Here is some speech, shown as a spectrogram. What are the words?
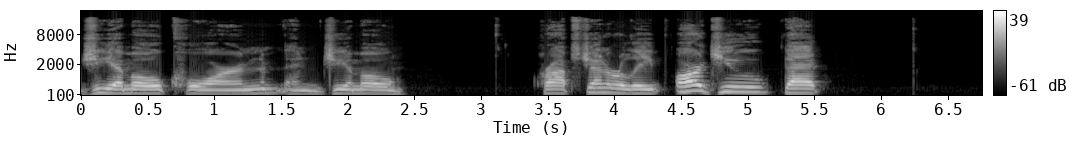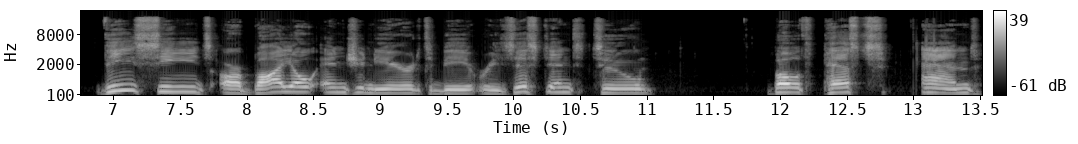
GMO corn and GMO crops generally argue that these seeds are bioengineered to be resistant to both pests and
